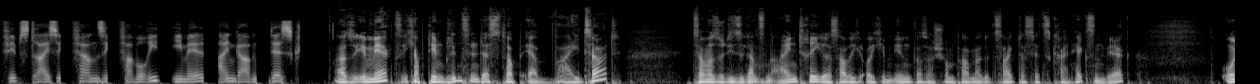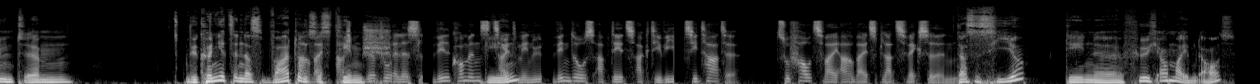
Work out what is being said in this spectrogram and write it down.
FIPS 30 Fernseh Favorit E-Mail Eingaben Desk Also ihr merkt, ich habe den Blinzeln-Desktop erweitert. Jetzt haben wir so diese ganzen Einträge, das habe ich euch im Irgendwas schon ein paar Mal gezeigt, das ist jetzt kein Hexenwerk. Und ähm, wir können jetzt in das Wartungssystem virtuelles Willkommenszeitmenü Windows Updates aktiviert Zitate zu V2 Arbeitsplatz wechseln Das ist hier. Den äh, führe ich auch mal eben aus.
